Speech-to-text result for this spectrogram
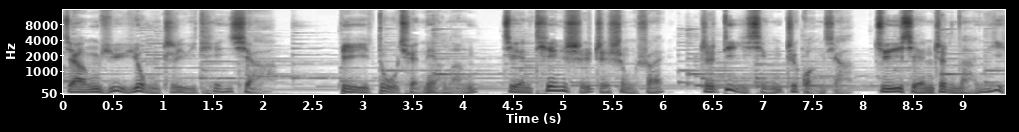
将欲用之于天下，必杜犬量能，见天时之盛衰，知地形之广狭，居险之难易，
